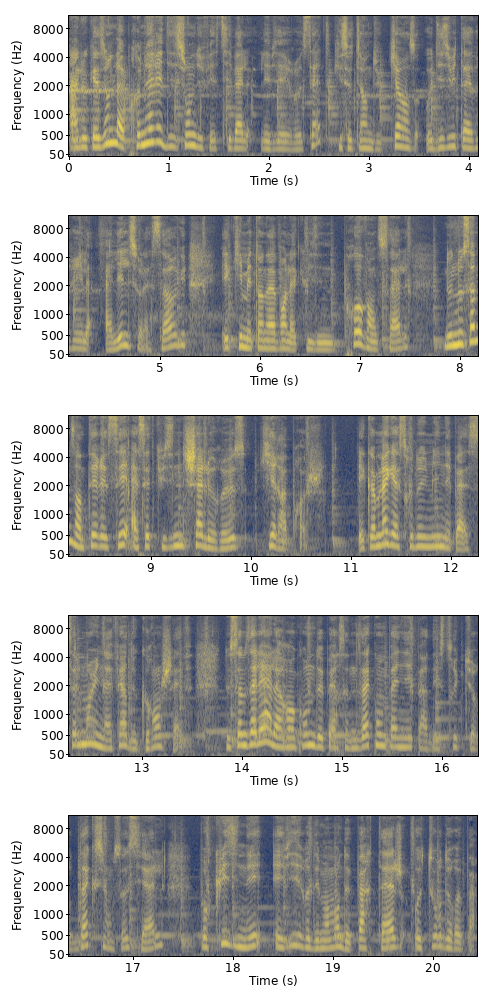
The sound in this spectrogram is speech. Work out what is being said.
À l'occasion de la première édition du festival Les Vieilles Recettes, qui se tient du 15 au 18 avril à l'île-sur-la-Sorgue et qui met en avant la cuisine provençale, nous nous sommes intéressés à cette cuisine chaleureuse qui rapproche. Et comme la gastronomie n'est pas seulement une affaire de grands chefs, nous sommes allés à la rencontre de personnes accompagnées par des structures d'action sociale pour cuisiner et vivre des moments de partage autour de repas.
